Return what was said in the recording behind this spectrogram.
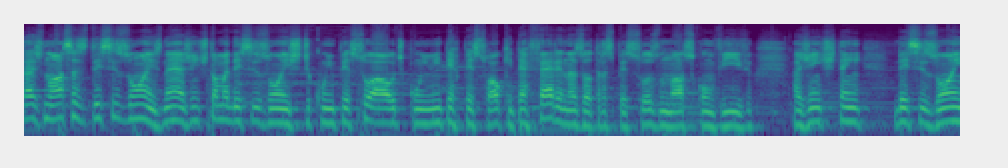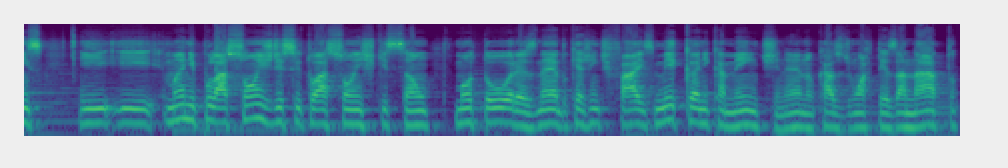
das nossas decisões, né? A gente toma decisões de cunho pessoal, de cunho interpessoal que interferem nas outras pessoas, no nosso convívio. A gente tem decisões e, e, manipulações de situações que são motoras, né, do que a gente faz mecanicamente, né, no caso de um artesanato,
